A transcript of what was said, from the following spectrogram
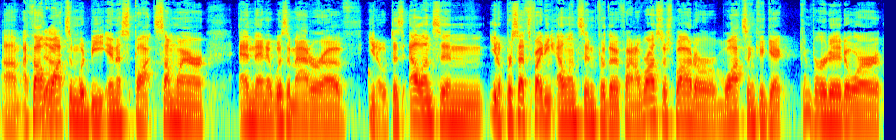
Um, I thought Yeah. Watson would be in a spot somewhere, and then it was a matter of you know, does Ellenson, you know, Brissett's fighting Ellenson for the final roster spot, or Watson could get converted, or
